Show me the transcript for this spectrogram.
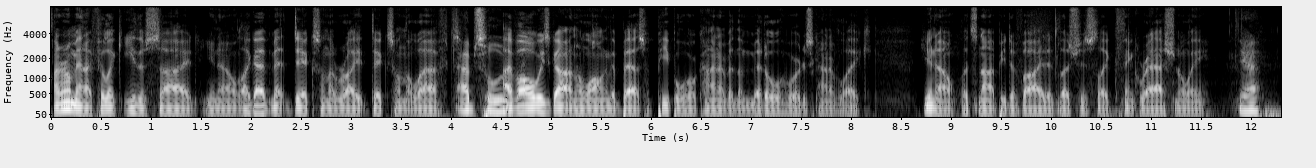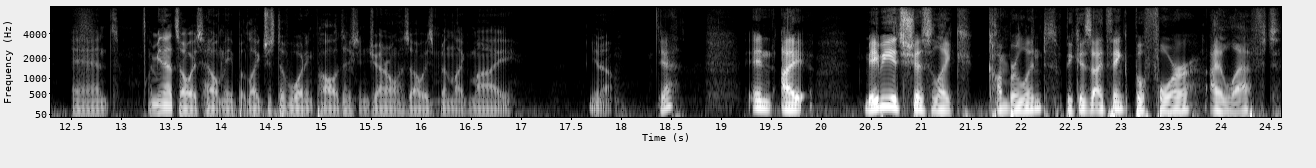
I don't know, man. I feel like either side, you know, like I've met dicks on the right, dicks on the left. Absolutely. I've always gotten along the best with people who are kind of in the middle, who are just kind of like, you know, let's not be divided. Let's just like think rationally. yeah. And I mean, that's always helped me. But like, just avoiding politics in general has always been like my, you know, Yeah. And I maybe it's just like Cumberland because I think before I left,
